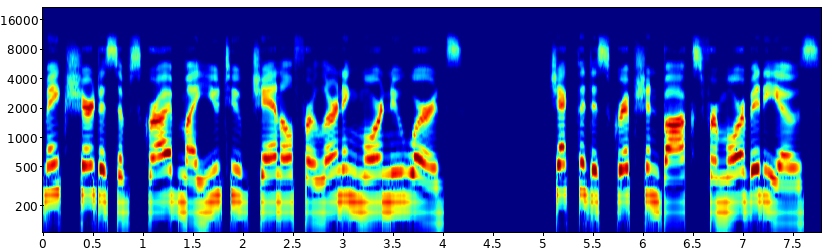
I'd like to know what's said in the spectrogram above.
Make sure to subscribe my YouTube channel for learning more new words. Check the description box for more videos.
